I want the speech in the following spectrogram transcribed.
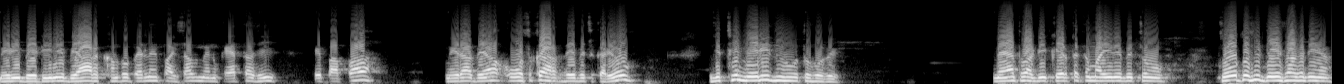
ਮੇਰੀ ਬੇਟੀ ਨੇ ਵਿਆਹ ਰੱਖਣ ਤੋਂ ਪਹਿਲਾਂ ਭਾਈ ਸਾਹਿਬ ਮੈਨੂੰ ਕਹਿਤਾ ਸੀ ਕਿ, ਪਾਪਾ, ਮੇਰਾ ਵਿਆਹ ਉਸ ਘਰ ਦੇ ਵਿੱਚ ਕਰਿਓ, ਜਿੱਥੇ ਮੇਰੀ ਜ਼ਰੂਰਤ ਹੋਵੇ। ਮੈਂ ਤੁਹਾਡੀ ਕਿਰਤ ਕਮਾਈ ਦੇ ਵਿੱਚੋਂ ਜੋ ਤੁਸੀਂ ਦੇ ਸਕਦੇ ਆ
